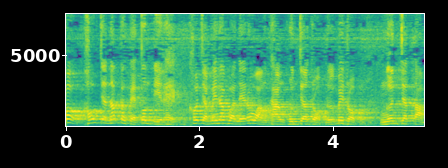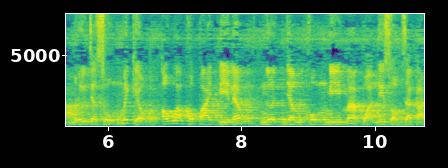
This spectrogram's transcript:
ก็เขาจะนับตั้งแต่ต้นปีแรกเขาจะไม่นับว่าในระหว่างทางคุณจะดรอปหรือไม่ดรอปเงินจะต่ำหรือจะสูงไม่เกี่ยว เอาว่าพอปลายปีแล้วเงินยังคงมีมากกว่านิสอบซากาศ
